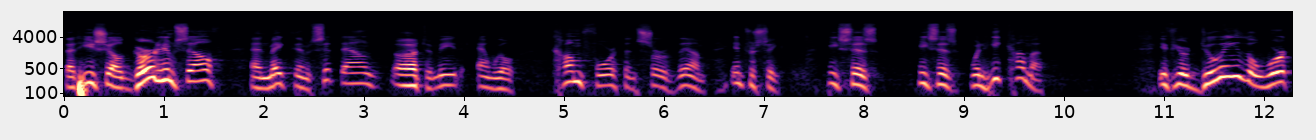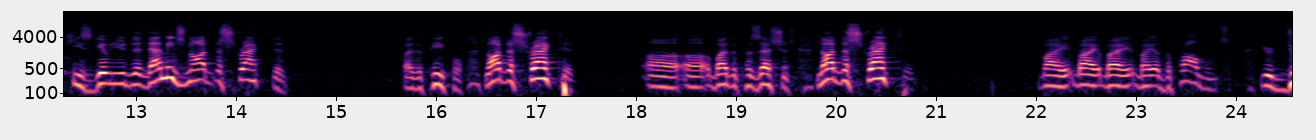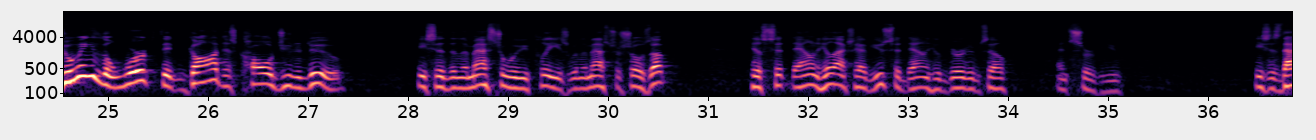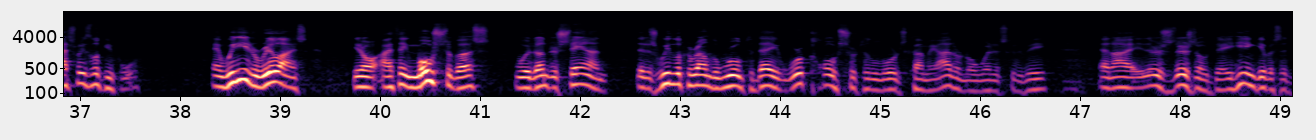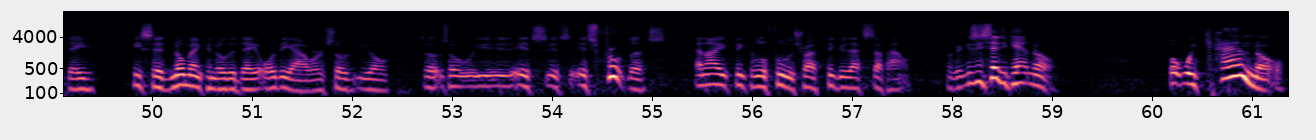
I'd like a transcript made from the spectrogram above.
that he shall gird himself and make them sit down uh, to meat and will come forth and serve them. Interesting. He says, he says, when he cometh, if you're doing the work He's given you that means not distracted by the people, not distracted uh, uh, by the possessions, not distracted by, by, by, by the problems. You're doing the work that God has called you to do. He said, then the master will be pleased. When the master shows up, he'll sit down. He'll actually have you sit down. He'll gird himself and serve you. He says that's what he's looking for. And we need to realize you know, I think most of us would understand that as we look around the world today, we're closer to the Lord's coming. I don't know when it's going to be. And I, there's, there's no day. He didn't give us a date. He said, no man can know the day or the hour. So, you know, so, so it's, it's, it's fruitless. And I think a little foolish try to figure that stuff out. Okay? Because he said you can't know. But we can know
